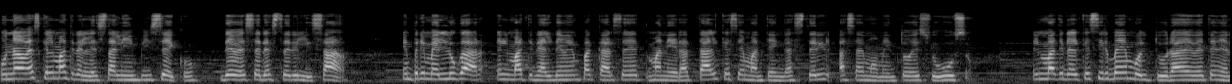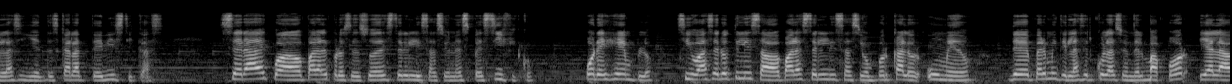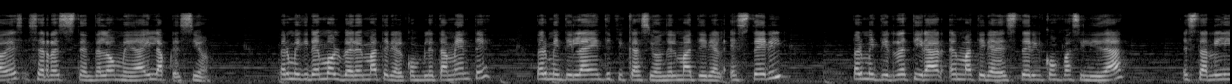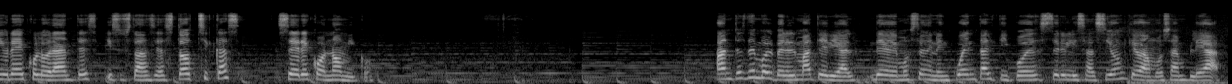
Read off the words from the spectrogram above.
Una vez que el material está limpio y seco, debe ser esterilizado. En primer lugar, el material debe empacarse de manera tal que se mantenga estéril hasta el momento de su uso. El material que sirve de envoltura debe tener las siguientes características. Ser adecuado para el proceso de esterilización específico. Por ejemplo, si va a ser utilizado para esterilización por calor húmedo, debe permitir la circulación del vapor y a la vez ser resistente a la humedad y la presión. Permitir envolver el material completamente, permitir la identificación del material estéril, permitir retirar el material estéril con facilidad, estar libre de colorantes y sustancias tóxicas, ser económico. Antes de envolver el material, debemos tener en cuenta el tipo de esterilización que vamos a emplear.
